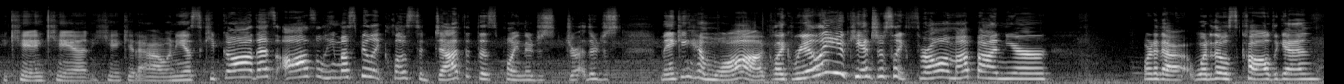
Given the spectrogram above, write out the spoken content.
He can't, he can't, he can't get out, and he has to keep going. Oh, that's awful. He must be like close to death at this point. They're just, they're just making him walk. Like, really? You can't just like throw him up on your, what are the, what are those called again?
